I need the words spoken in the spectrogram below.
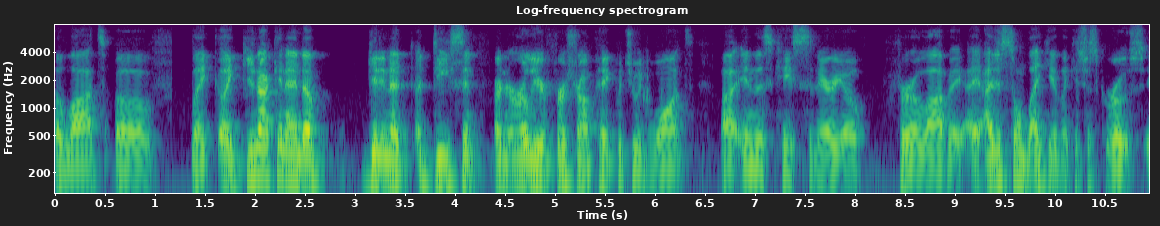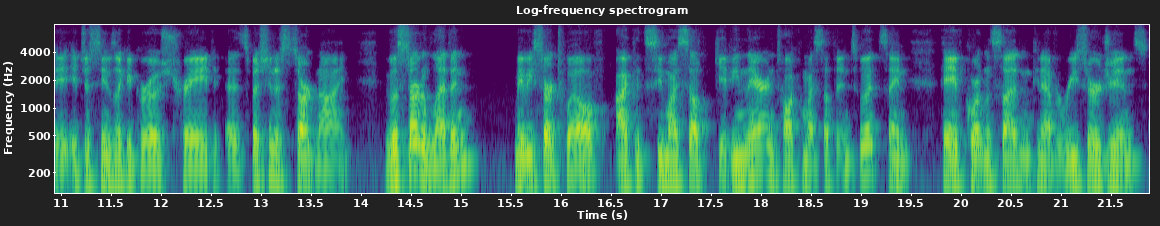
a lot of like like you're not going to end up getting a, a decent an earlier first round pick, which you would want uh, in this case scenario for Olave. I, I, just don't like it. Like it's just gross. It, it, just seems like a gross trade, especially a start nine. If it was start eleven, maybe start twelve, I could see myself getting there and talking myself into it, saying, "Hey, if Courtland Sutton can have a resurgence,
